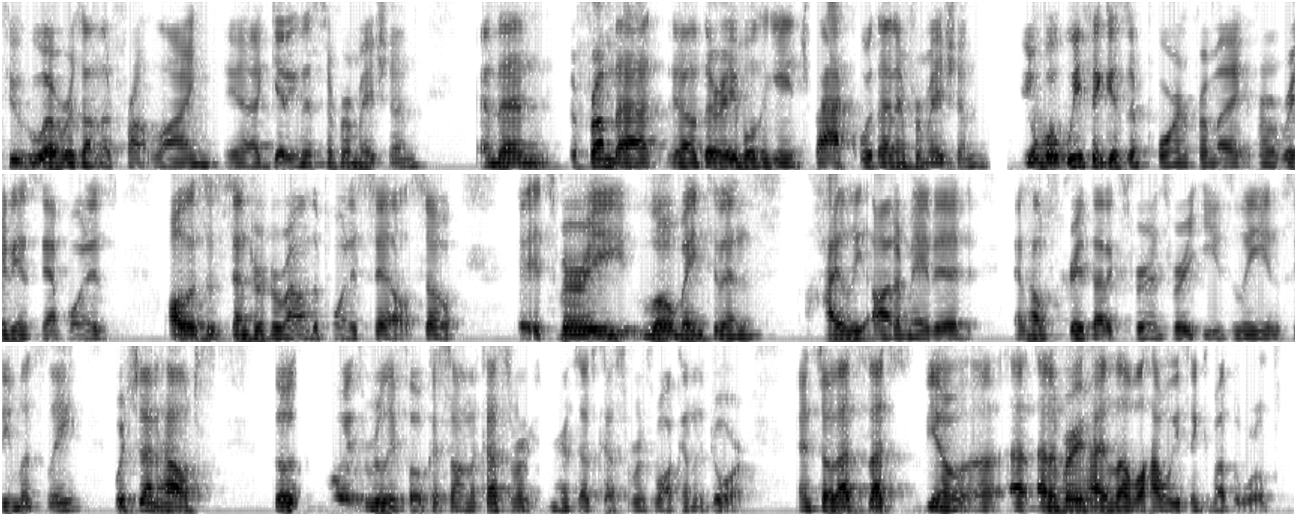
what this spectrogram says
to whoever's on the front line uh, getting this information, and then from that, you know, they're able to engage back with that information. You know, what we think is important from a from a Radiant standpoint is all this is centered around the point of sale. So it's very low maintenance highly automated and helps create that experience very easily and seamlessly, which then helps those employees really focus on the customer experience as customers walk in the door. And so that's that's you know uh, at, at a very high level how we think about the world.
